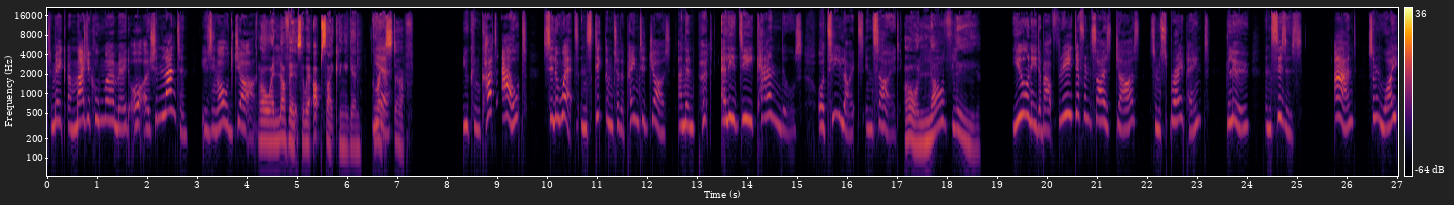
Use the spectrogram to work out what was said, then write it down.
to make a magical mermaid or ocean lantern using old jars. Oh, I love it. So, we're upcycling again. Great Yeah. stuff. You can cut out silhouettes and stick them to the painted jars and then put LED candles or tea lights inside. Oh, lovely. You will need about three different sized jars, some spray paint, glue, and scissors, and some white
